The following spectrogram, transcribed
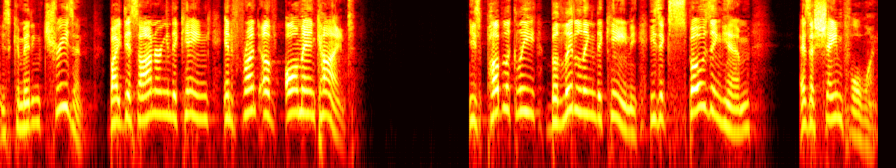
is committing treason by dishonoring the king in front of all mankind. He's publicly belittling the king, he's exposing him as a shameful one.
